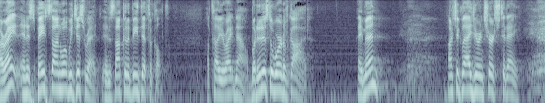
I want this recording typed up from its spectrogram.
All right? And it's based on what we just read. And it's not going to be difficult. I'll tell you right now. But it is the Word of God. Amen? Amen. Aren't you glad you're in church today? Amen.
